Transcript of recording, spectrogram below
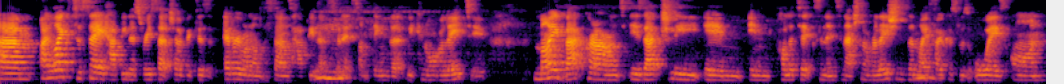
Um, I like to say happiness researcher because everyone understands happiness Mhm. and it's something that we can all relate to. My background is actually in, in politics and international relations, and my Mhm. focus was always on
